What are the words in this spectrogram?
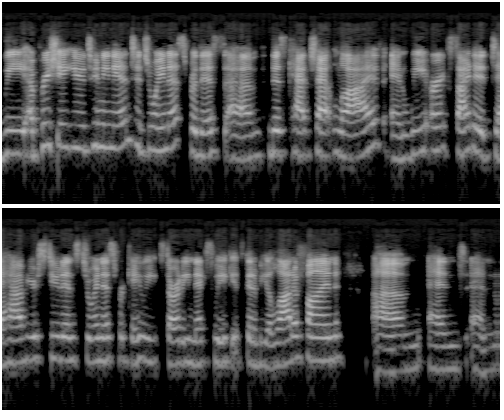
we appreciate you tuning in to join us for this um, this Cat Chat Live, and we are excited to have your students join us for K Week starting next week. It's going to be a lot of fun, um, and and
